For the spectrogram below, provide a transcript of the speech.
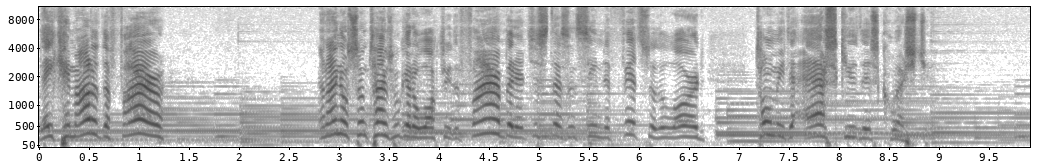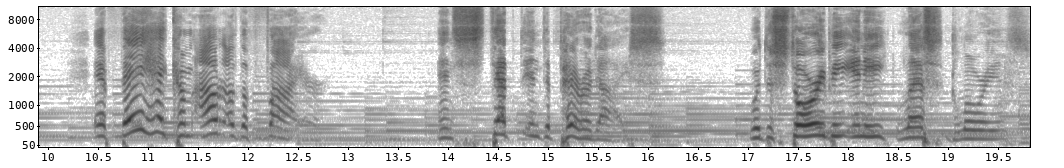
they came out of the fire. And I know sometimes we've got to walk through the fire, but it just doesn't seem to fit. So the Lord told me to ask you this question. If they had come out of the fire and stepped into paradise, would the story be any less glorious?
